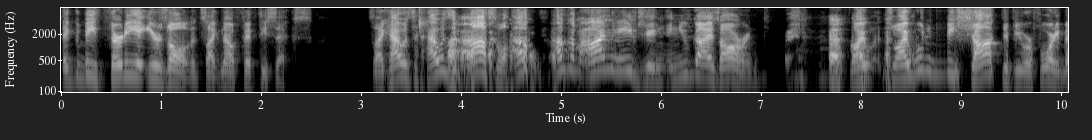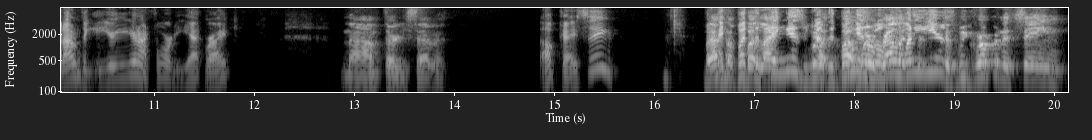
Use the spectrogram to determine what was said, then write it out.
they could be 38 years old. It's like, no, 56. It's like, how is how is it possible? How how come I'm aging and you guys aren't? So I so I wouldn't be shocked if you were 40, but I don't think you're you're not 40 yet, right? Nah, I'm 37. Okay, see. But that's And, what- but, the like, thing is, but, the but thing we're well, 20 years because we grew up in the same.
